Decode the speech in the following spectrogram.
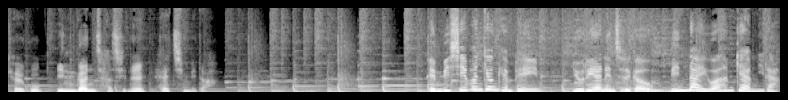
결국 인간 자신을 해칩니다. MBC 환경 캠페인 요리하는 즐거움 민나이와 함께합니다.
